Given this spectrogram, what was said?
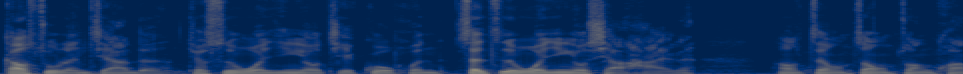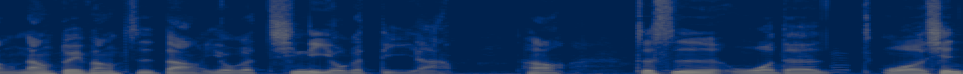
告诉人家的，就是我已经有结过婚，甚至我已经有小孩了。哦，这种这种状况，让对方知道，有个心里有个底啦。好。这是我的，我先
